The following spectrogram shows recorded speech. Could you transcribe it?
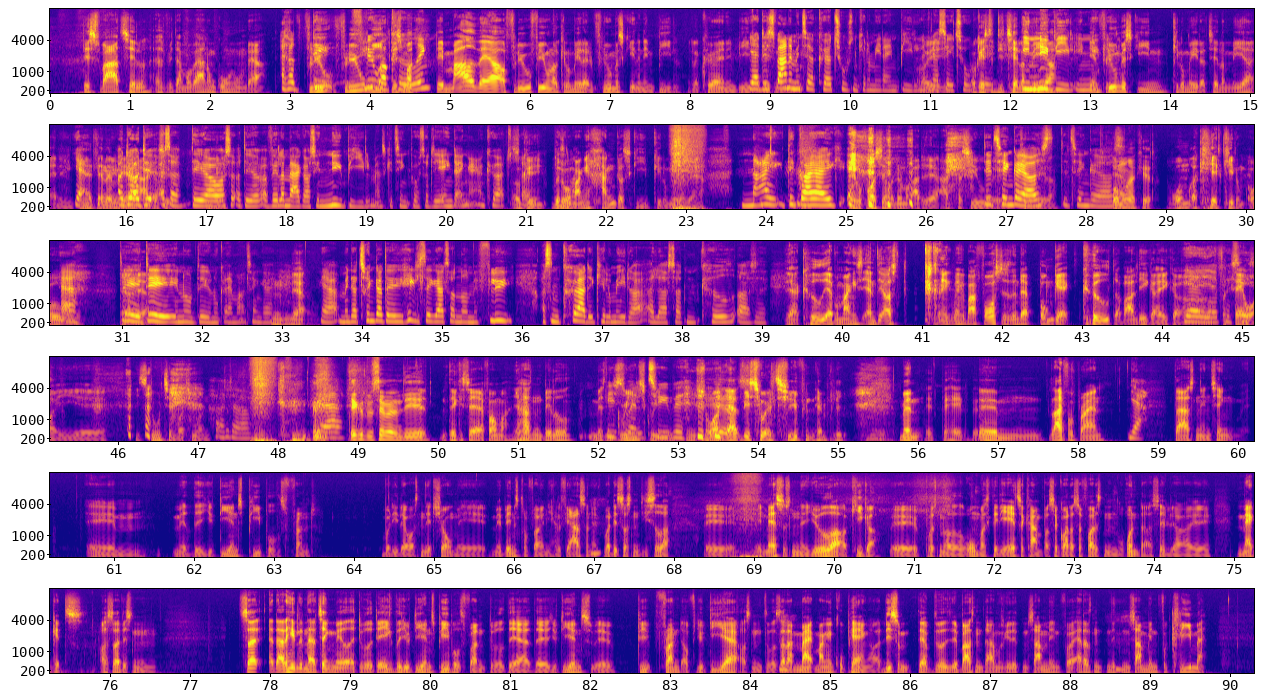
det svarer til, altså der må være nogle gode nogen der. altså, Flyve, det, flyvemil, flyv og det, er kød, at- ikke? det er meget værre at flyve 400 km i en flyvemaskine end i en bil, eller køre i en bil. Ja, det, er svarer nemlig til at køre 1000 km i en bil, når har Oj. C2. Okay, så de tæller I en ny mere. bil, i en ny En bil. flyvemaskine kilometer tæller mere end en Ja, bil. den er Og mere det, og det, altså, det er Okay. også, og det er vel at mærke også en ny bil, man skal tænke på, så det er en, der ikke engang har kørt. Okay, det ved er du, hvor mange hangarskib kilometer der er? Nej, det gør jeg ikke. Jeg kunne forestille mig, at det er nogle ret øh, aggressive Det øh, tænker jeg kilometer. også. Det tænker jeg også. Rumraket. Rumraketkilometer. Oh. Ja, Det, ja, ja. det, er endnu, det er endnu grimmere, tænker jeg. Mm, ja. Ja, men jeg tænker, det er helt sikkert sådan noget med fly, og sådan kørte kilometer, eller sådan kød også. ja, kød, ja, hvor mange... Jamen, det er også... Man kan bare forestille sig den der bunke af kød, der bare ligger, ikke? Og, Ja, ja, og fordaver i, øh, i stuetemperaturen. Hold da op. ja, Det kan du simpelthen lige... Det, det kan se jeg for mig. Jeg har sådan et billede med sådan en green screen. type. Sådan sort. Ja, ja, visuel type, nemlig. Men Et behageligt billede. øhm, Life of Brian, ja. der er sådan en ting øhm, med The Judeans People's Front, hvor de laver sådan lidt sjov med, med venstrefløjen i 70'erne, mm. Mm. hvor det er så sådan, de sidder øh, en masse sådan øh, jøder og kigger øh, på sådan noget romersk gladiatorkamp, og så går der så folk sådan rundt og sælger øh, maggots, og så er det sådan, så er der hele den her ting med, at du ved, det er ikke The Judeans People's Front, du ved, det er The Judeans øh, Front of Judea, og sådan, du ved, så er der ma- mange grupperinger, og ligesom, det er, du ved, det er bare sådan, der er måske lidt den samme inden for, er der sådan lidt den samme inden for klima,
